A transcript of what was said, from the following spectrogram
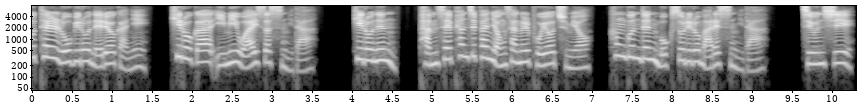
호텔 로비로 내려가니 히로가 이미 와 있었습니다. 히로는 밤새 편집한 영상을 보여주며 흥분된 목소리로 말했습니다. 지훈 씨,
